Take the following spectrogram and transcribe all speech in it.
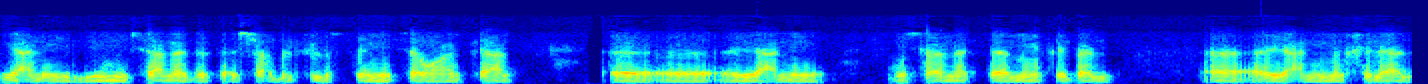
يعني لمساندة الشعب الفلسطيني سواء كان يعني مساندته من قبل يعني من خلال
